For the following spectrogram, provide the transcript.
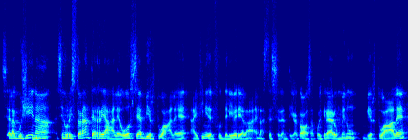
se la cucina, se un ristorante è reale o se è virtuale, ai fini del food delivery è la, è la stessa identica cosa. Puoi creare un menu virtuale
